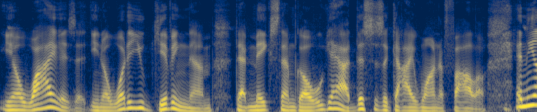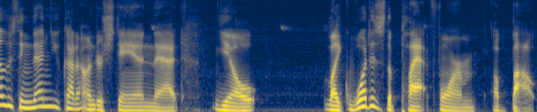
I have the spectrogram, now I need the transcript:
You know why is it? You know what are you giving them that makes them go well, yeah this is a guy i want to follow and the other thing then you've got to understand that you know like what is the platform about?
